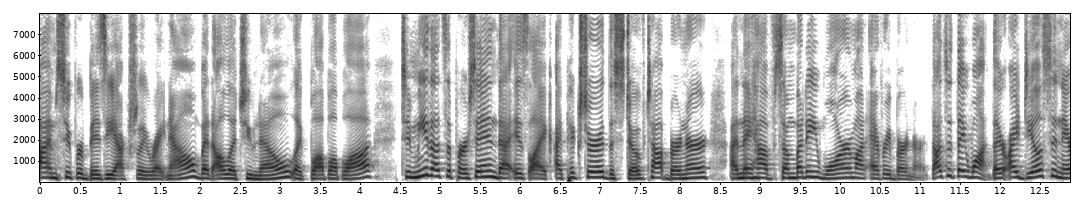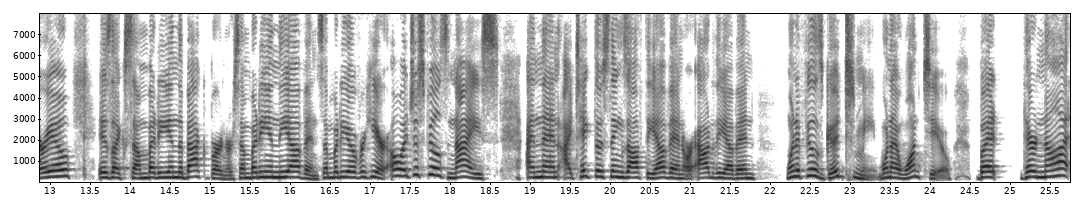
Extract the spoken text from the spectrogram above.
I'm super busy actually right now, but I'll let you know, like blah, blah, blah. To me, that's the person that is like, I picture the stovetop burner and they have somebody warm on every burner. That's what they want. Their ideal scenario is like somebody in the back burner, somebody in the oven, somebody over here. Oh, it just feels nice. And then I take those things off the oven or out of the oven when it feels good to me, when I want to. But they're not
